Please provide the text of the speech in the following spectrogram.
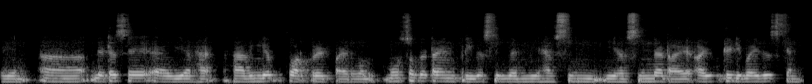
again uh, let us say uh, we are ha having a corporate firewall most of the time previously when we have seen we have seen that I iot devices can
